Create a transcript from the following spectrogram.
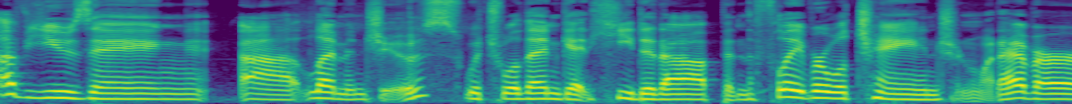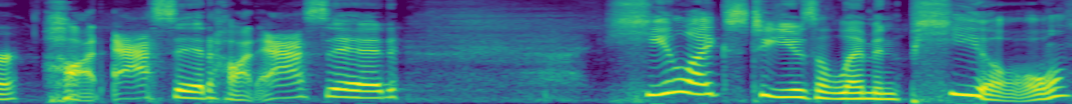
of using uh, lemon juice, which will then get heated up and the flavor will change and whatever, hot acid, hot acid, he likes to use a lemon peel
